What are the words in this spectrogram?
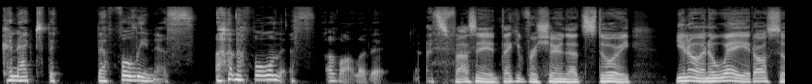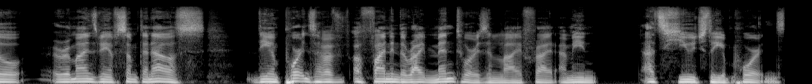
connect the, the fulliness, the fullness of all of it. That's fascinating. Thank you for sharing that story you know, in a way, it also reminds me of something else. The importance of, of finding the right mentors in life, right? I mean, that's hugely important.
